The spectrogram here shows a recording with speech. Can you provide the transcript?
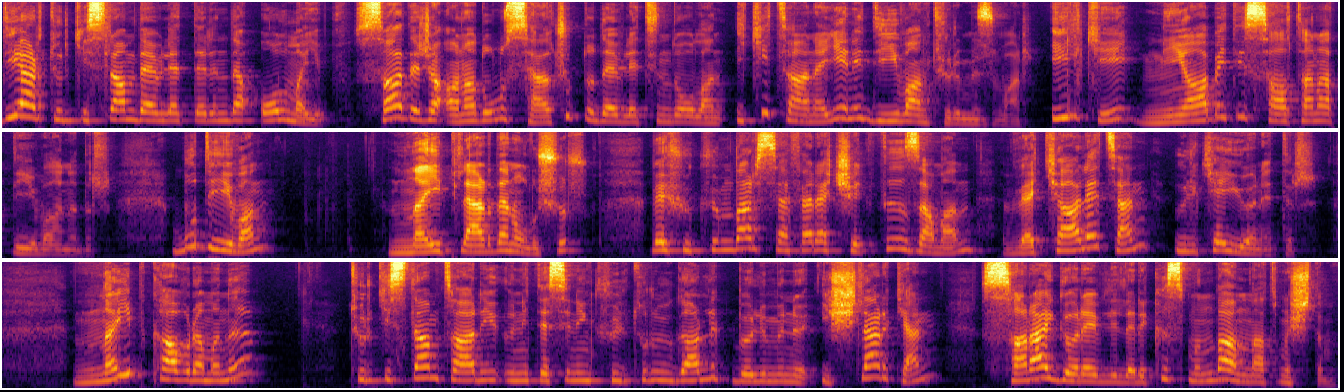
Diğer Türk İslam devletlerinde olmayıp sadece Anadolu Selçuklu Devleti'nde olan iki tane yeni divan türümüz var. İlki Niyabeti Saltanat Divanı'dır. Bu divan naiplerden oluşur ve hükümdar sefere çıktığı zaman vekaleten ülkeyi yönetir. Naip kavramını Türk İslam Tarihi Ünitesi'nin kültür uygarlık bölümünü işlerken saray görevlileri kısmında anlatmıştım.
